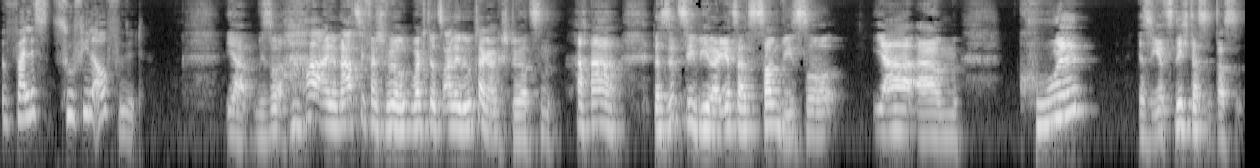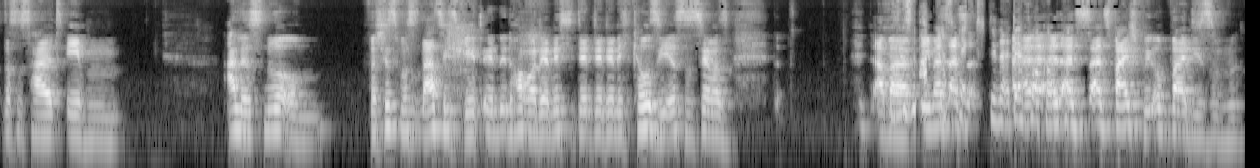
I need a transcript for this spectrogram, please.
weil es zu viel auffühlt. Ja, wieso? Haha, eine Nazi-Verschwörung möchte uns alle in den Untergang stürzen. Haha, da sind sie wieder, jetzt als Zombies. So, ja, ähm, cool. Also jetzt nicht, dass, dass, dass es halt eben alles nur um Faschismus und Nazis geht in den Horror, der nicht, der, der nicht cozy ist. Das ist ja was. Aber eben als, als, als, als Beispiel, um bei diesem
